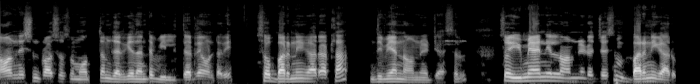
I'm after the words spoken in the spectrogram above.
నామినేషన్ ప్రాసెస్ మొత్తం జరిగేదంటే వీళ్ళిద్దరిదే ఉంటుంది. సో బర్నీ గారు అట్లా దివ్యాన్ని నామినేట్ చేస్తారు. సో ఇమాన్యుల్ నామినేట్ వచ్చేసి బర్నీ గారు.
